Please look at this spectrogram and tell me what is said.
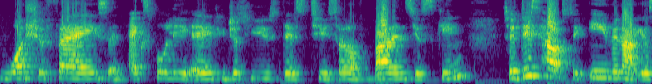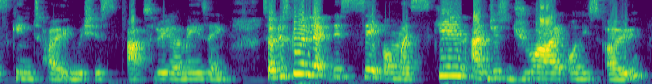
wash your face and exfoliate, you just use this to sort of balance your skin. So this helps to even out your skin tone, which is absolutely amazing. So I'm just going to let this sit on my skin and just dry on its own.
